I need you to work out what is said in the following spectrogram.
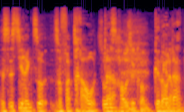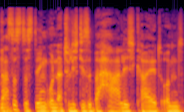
es ist direkt mhm. so, so vertraut. So das, nach Hause kommen. Genau, genau. Das, das ist das Ding. Und natürlich diese Beharrlichkeit. Und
